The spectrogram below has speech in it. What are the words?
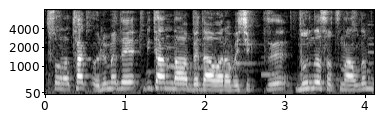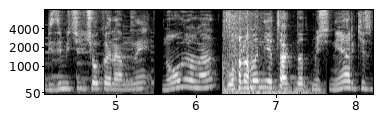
Sonra tak önüme de bir tane daha bedava araba çıktı. Bunu da satın aldım. Bizim için çok önemli. Ne oluyor lan? Bu araba niye taklatmış? Niye herkes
